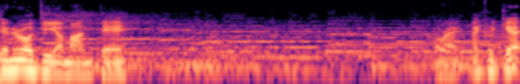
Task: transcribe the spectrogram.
General Diamante. Alright, I could get...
